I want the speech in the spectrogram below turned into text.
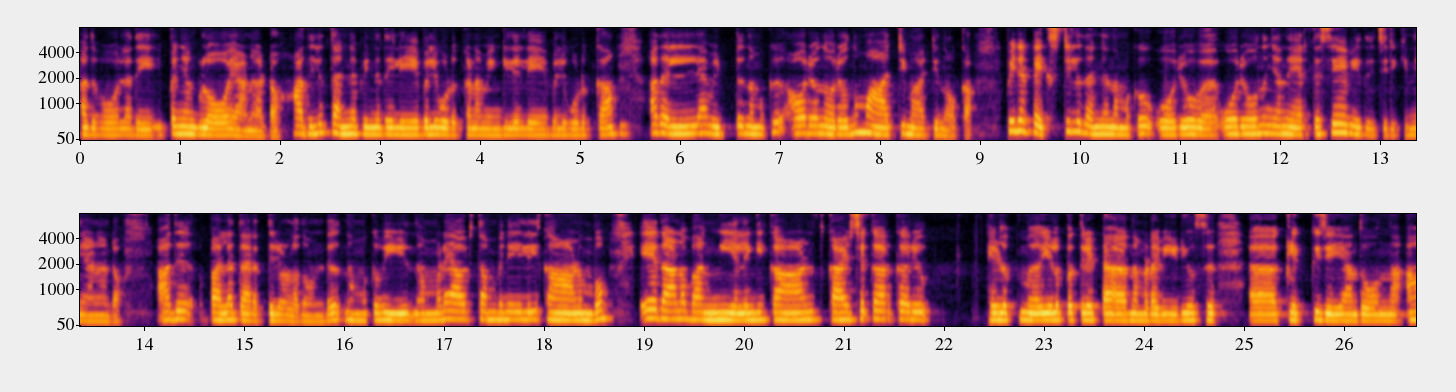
അതുപോലെ ദേ ഇപ്പം ഞാൻ ഗ്ലോ ആണ് കേട്ടോ. അതിൽ തന്നെ പിന്നെ ദേ ലേബൽ കൊടുക്കണമെങ്കിൽ ലേബൽ കൊടുക്കാം. അതെല്ലാം ഇട്ട് നമുക്ക് ഓരോന്നോരോന്ന് മാറ്റി മാറ്റി നോക്കാം. പിന്നെ ടെക്സ്റ്റിൽ തന്നെ നമുക്ക് ഓരോ ഓരോന്നും ഞാൻ നേരത്തെ സേവ് ചെയ്ത് വെച്ചിരിക്കുന്നതാണ് കേട്ടോ. അത് പല തരത്തിലുള്ളതുണ്ട് നമുക്ക് വീ നമ്മുടെ ആ ഒരു തമ്പനയിലിൽ കാണുമ്പം ഏതാണോ ഭംഗി അല്ലെങ്കിൽ കാ കാഴ്ചക്കാർക്കൊരു എളുപ്പ എളുപ്പത്തിൽ നമ്മുടെ വീഡിയോസ് ക്ലിക്ക് ചെയ്യാൻ തോന്നുന്ന ആ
